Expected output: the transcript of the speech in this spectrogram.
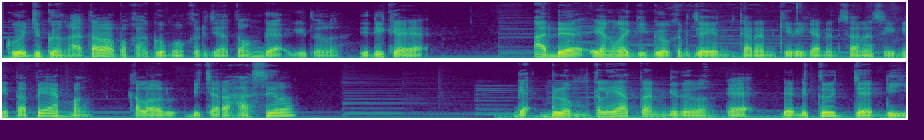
gue juga nggak tahu apakah gue mau kerja atau enggak gitu loh. Jadi kayak ada yang lagi gue kerjain kanan kiri kanan sana sini, tapi emang kalau bicara hasil nggak belum kelihatan gitu loh. Kayak dan itu jadi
